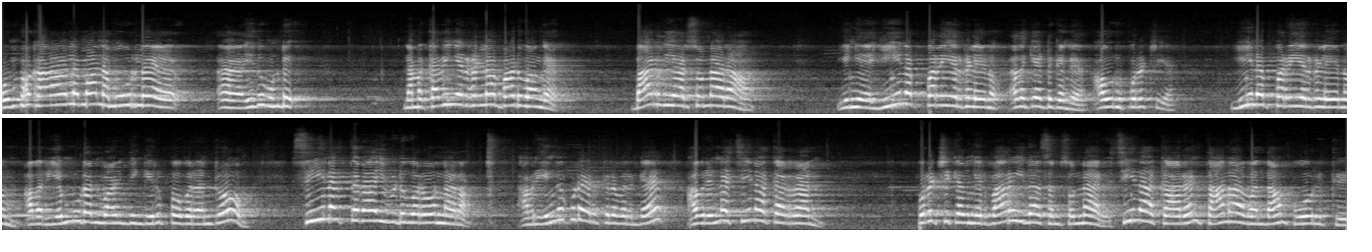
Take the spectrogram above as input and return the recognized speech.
ரொம்ப காலமாக நம்ம ஊரில் இது உண்டு. நம்ம கவிஞர்கள்லாம் பாடுவாங்க. பாரதியார் சொன்னாராம் இங்கே ஈனப்பறையர்களேனும் அதை கேட்டுக்கங்க அவர் புரட்சியார். ஈனப்பறையர்களேனும் அவர் எம்முடன் வாழ்ந்து இங்கே இருப்பவர் என்றோ சீனத்தராய் விடுவரோன்னாராம். அவர் எங்கள் கூட இருக்கிறவருங்க? அவர் என்ன சீனாக்காரரான்? புரட்சி கவிஞர் பாரதிதாசன் சொன்னார் சீனாக்காரன் தானா வந்தான் போருக்கு.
